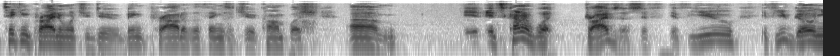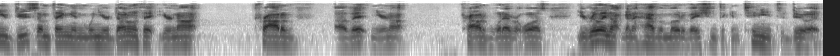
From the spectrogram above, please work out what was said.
taking pride in what you do, being proud of the things that you accomplish, um, it, it's kind of what drives us. If, if you, if you go and you do something and when you're done with it, you're not proud of, of it and you're not proud of whatever it was, you're really not going to have a motivation to continue to do it.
